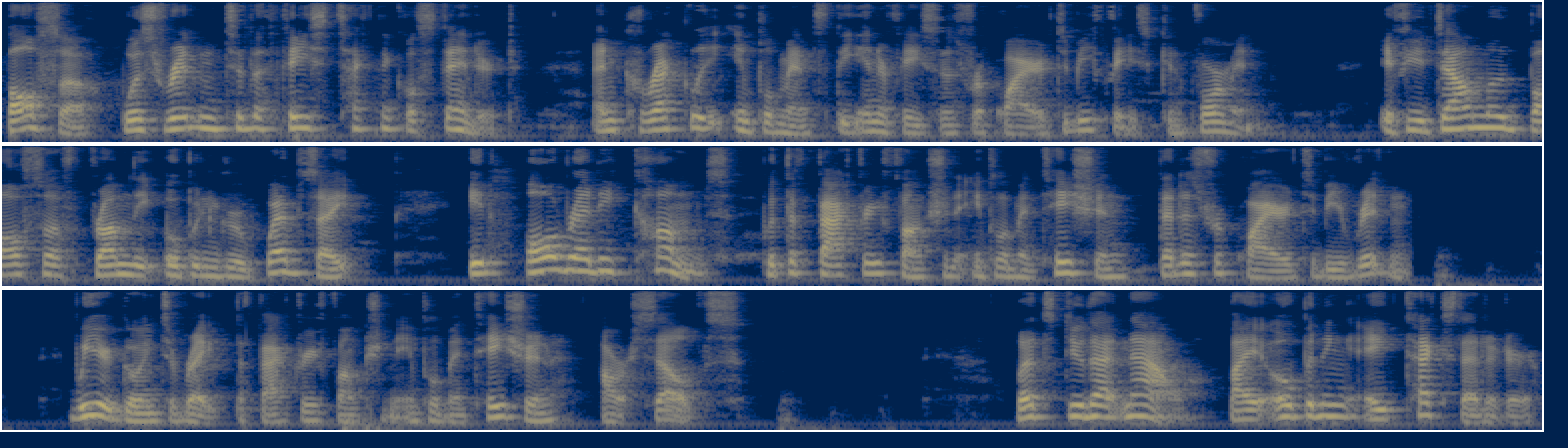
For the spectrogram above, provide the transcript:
Balsa was written to the FACE technical standard and correctly implements the interfaces required to be FACE conformant. If you download Balsa from the Open Group website, it already comes with the factory function implementation that is required to be written. We are going to write the factory function implementation ourselves. Let's do that now by opening a text editor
